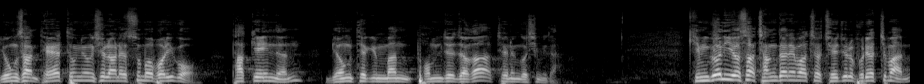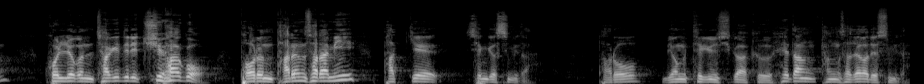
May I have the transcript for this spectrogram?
용산 대통령실 안에 숨어버리고 밖에 있는 명태균만 범죄자가 되는 것입니다. 김건희 여사 장단에 맞춰 제주를 부렸지만 권력은 자기들이 취하고 벌은 다른 사람이 받게 생겼습니다. 바로 명태균 씨가 그 해당 당사자가 됐습니다.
